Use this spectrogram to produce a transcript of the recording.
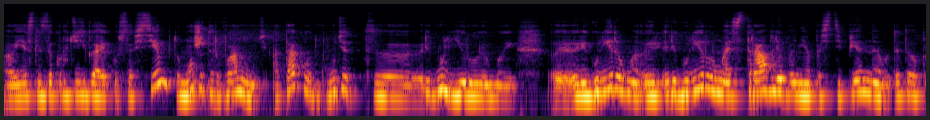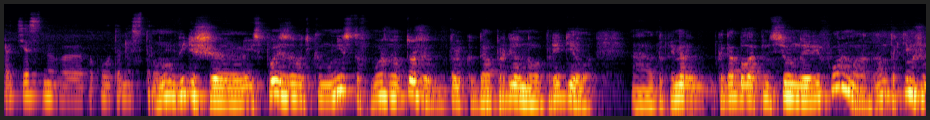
э, если закрутить гайку совсем, то может рвануть. А так вот будет э, регулируемый, э, регулируемое, регулируемое стравливание постепенное вот этого протестного какого-то настроя. Ну, видишь, использовать коммунистов можно тоже только до определенного предела. А, например, когда была пенсионная реформа, там, таким же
